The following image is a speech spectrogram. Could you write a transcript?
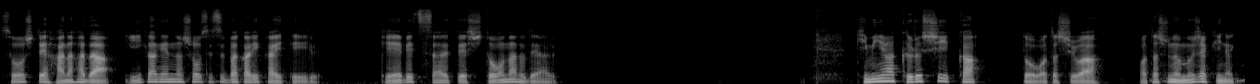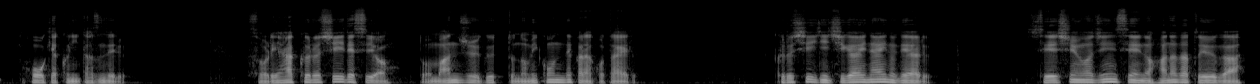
そうして甚だいい加減の小説ばかり書いている。軽蔑されて死闘なのである。君は苦しいか？と私は私の無邪気な放客に尋ねる。そりゃ苦しいですよ、とまんじゅうぐっと飲み込んでから答える。苦しいに違いないのである。青春は人生の花だというが、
